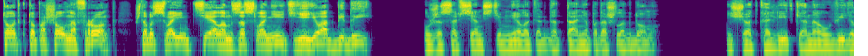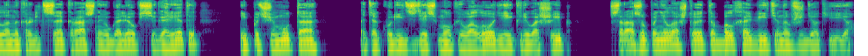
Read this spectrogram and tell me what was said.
Тот, кто пошел на фронт, чтобы своим телом заслонить ее от беды. Уже совсем стемнело, когда Таня подошла к дому. Еще от калитки она увидела на крыльце красный уголек сигареты и почему-то, хотя курить здесь мог и Володя, и Кривошип, сразу поняла, что это Болховитинов ждет ее.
